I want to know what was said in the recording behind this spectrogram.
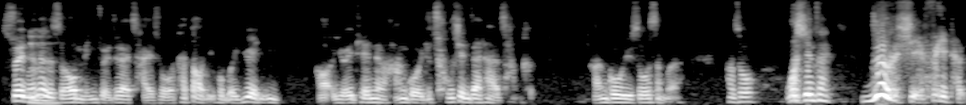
所以呢，那个时候名嘴就在猜说他到底会不会愿意？好，有一天呢，韩国瑜就出现在他的场合。韩国瑜说什么？他说：“我现在热血沸腾，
